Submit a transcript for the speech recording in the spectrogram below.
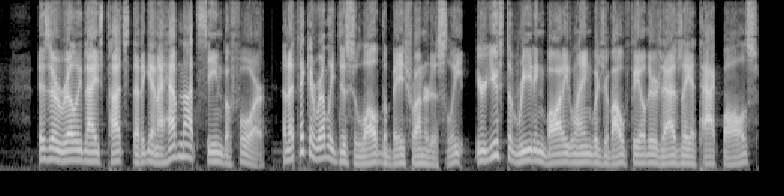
is a really nice touch that again I have not seen before. And I think it really just lulled the base runner to sleep. You're used to reading body language of outfielders as they attack balls.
